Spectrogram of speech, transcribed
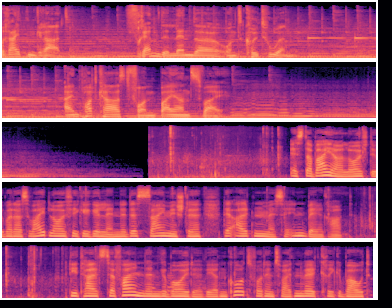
Breitengrad. Fremde Länder und Kulturen. Ein Podcast von Bayern 2. Esther Bayer läuft über das weitläufige Gelände des Seimischte, der alten Messe in Belgrad. Die teils zerfallenden Gebäude werden kurz vor dem Zweiten Weltkrieg gebaut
